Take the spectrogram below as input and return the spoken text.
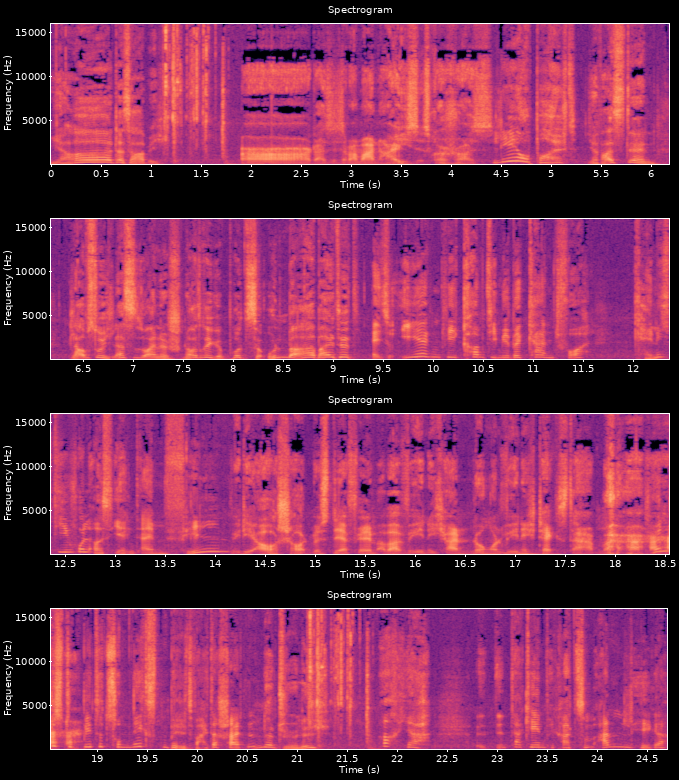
Ja, das habe ich. Ah, das ist aber mal ein heißes Geschoss. Leopold! Ja, was denn? Glaubst du, ich lasse so eine schnoddrige Putze unbearbeitet? Also irgendwie kommt die mir bekannt vor. Kenne ich die wohl aus irgendeinem Film? Wie die ausschaut, müsste der Film aber wenig Handlung und wenig Text haben. Könntest du bitte zum nächsten Bild weiterschalten? Natürlich. Ach ja, da gehen wir gerade zum Anleger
